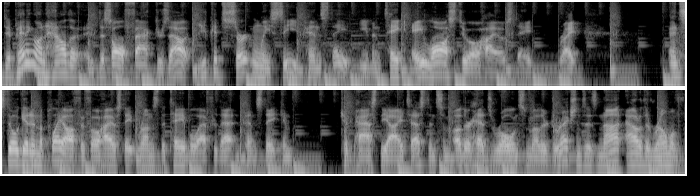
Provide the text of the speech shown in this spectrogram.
depending on how the this all factors out, you could certainly see Penn State even take a loss to Ohio State, right? And still get in the playoff if Ohio State runs the table after that and Penn State can can pass the eye test and some other heads roll in some other directions. It's not out of the realm of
